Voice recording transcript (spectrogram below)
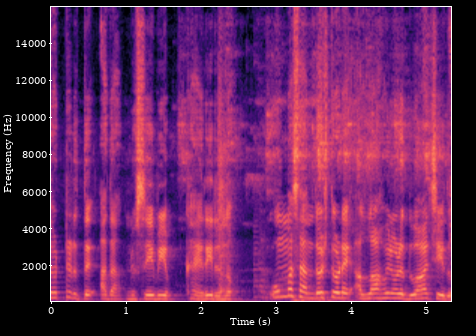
തൊട്ടടുത്ത് അതാ നുസേബിയും കയറിയിരുന്നു. ഉമ്മ സന്തോഷത്തോടെ അള്ളാഹുവിനോട് ദുആ ചെയ്തു.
